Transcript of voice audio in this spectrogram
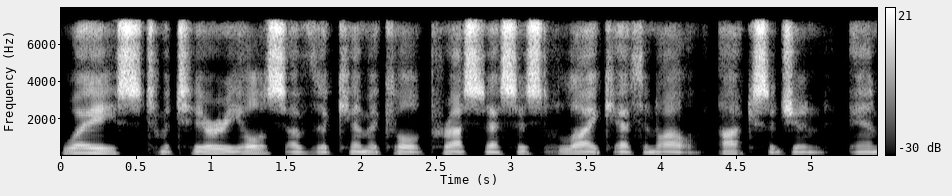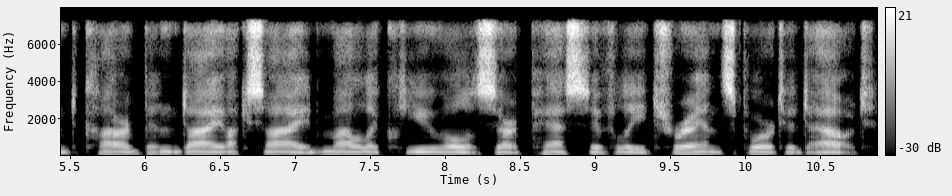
Waste materials of the chemical processes like ethanol, oxygen, and carbon dioxide molecules are passively transported out.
